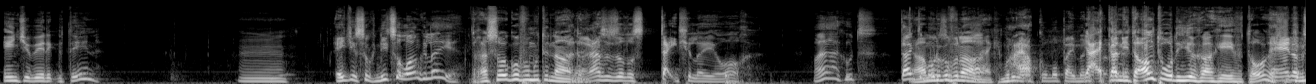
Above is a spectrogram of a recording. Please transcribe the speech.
Eentje weet ik meteen. Hmm, Eentje is toch niet zo lang geleden? de rest zou ik over moeten Ja, de nadenken. rest is al eens tijd geleden hoor. Maar ja, goed. Denk Ja, moet ik over na. nadenken, moet ik Ah, ja, kom op. met- Ja, ik kan niet de antwoorden hier gaan geven, toch? Dat is Nee, de natuurlijk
